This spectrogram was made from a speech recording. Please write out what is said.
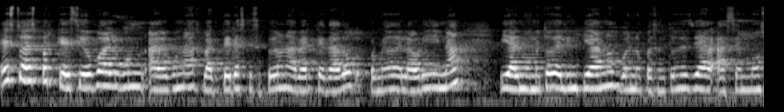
Esto es porque si hubo algún, algunas bacterias que se pudieron haber quedado por medio de la orina y al momento de limpiarnos, bueno, pues entonces ya hacemos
